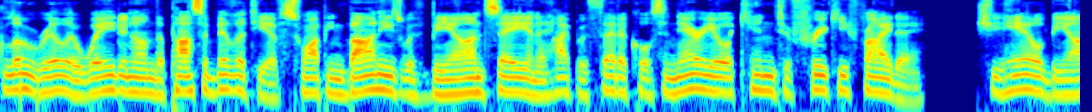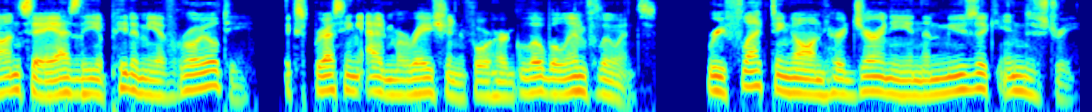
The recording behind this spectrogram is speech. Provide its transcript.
Glorilla weighed in on the possibility of swapping bodies with Beyoncé in a hypothetical scenario akin to Freaky Friday. She hailed Beyoncé as the epitome of royalty, expressing admiration for her global influence. Reflecting on her journey in the music industry,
